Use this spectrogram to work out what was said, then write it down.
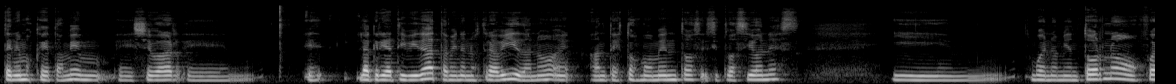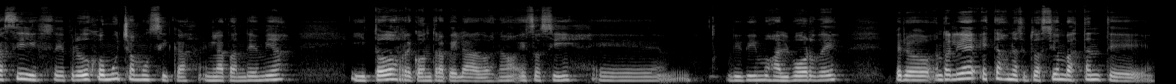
tenemos que también eh, llevar eh, la creatividad también a nuestra vida, ¿no? Ante estos momentos y situaciones. Y bueno, mi entorno fue así, se produjo mucha música en la pandemia y todos recontrapelados, ¿no? Eso sí, eh, vivimos al borde, pero en realidad esta es una situación bastante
